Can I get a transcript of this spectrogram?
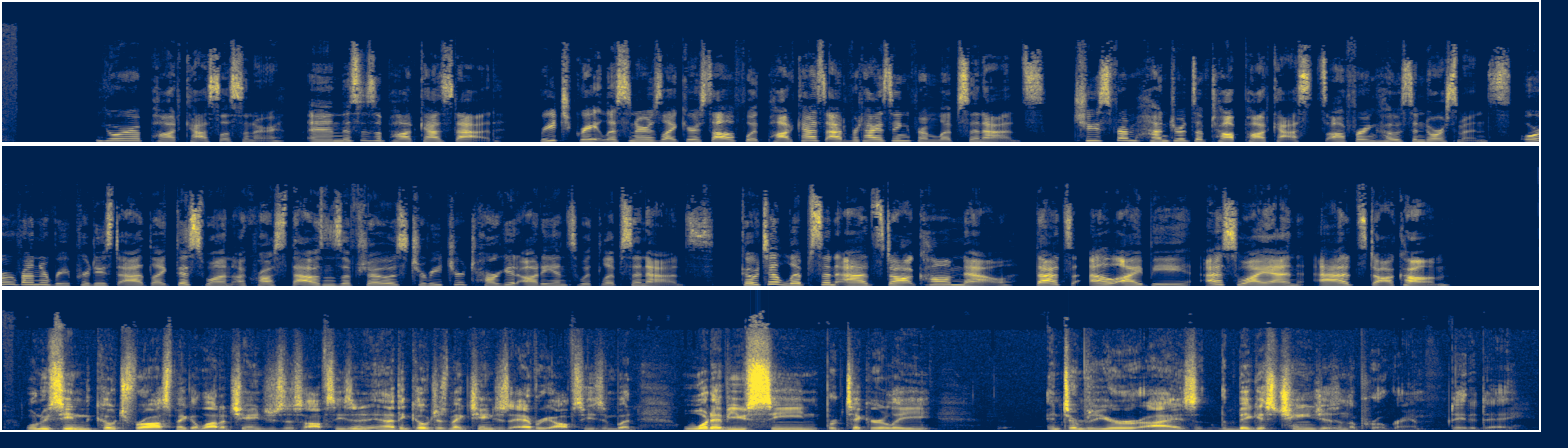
You're a podcast listener, and this is a podcast ad. Reach great listeners like yourself with podcast advertising from Libsyn Ads. Choose from hundreds of top podcasts offering host endorsements, or run a reproduced ad like this one across thousands of shows to reach your target audience with Libsyn Ads. Go to libsynads.com now. That's L I B S Y N ads.com. When we've seen Coach Frost make a lot of changes this offseason, and I think coaches make changes every offseason, but what have you seen particularly in terms of your eyes, the biggest changes in the program day to day?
